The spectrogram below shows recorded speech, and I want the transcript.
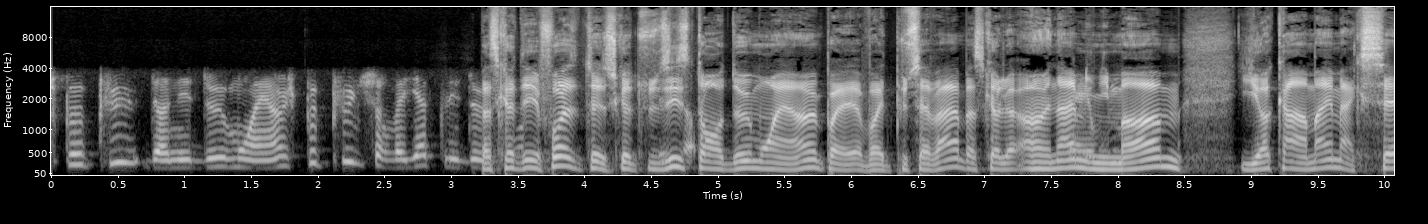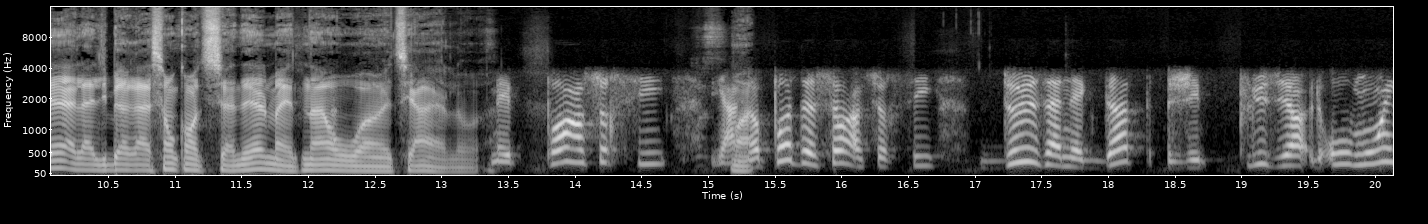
Je peux plus donner deux moins un. Je peux plus le surveiller tous les deux. Parce que des fois, ce que tu dis, ton deux moins un va être plus sévère parce que le un an ben minimum, il y a quand même accès à la libération conditionnelle maintenant au un tiers. Mais pas en sursis. Il n'y en a pas de ça en sursis. Deux anecdotes. J'ai plusieurs, au moins,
